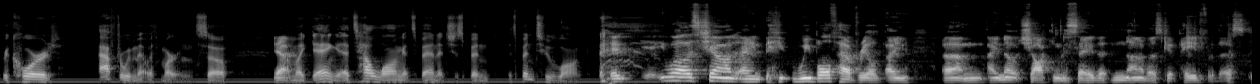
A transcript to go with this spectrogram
record after we met with Martin." So Yeah. I'm like, "Dang, that's how long it's been. It's just been it's been too long." it, it- well, it's challenging. I mean, we both have real. I um, I know it's shocking to say that none of us get paid for this,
